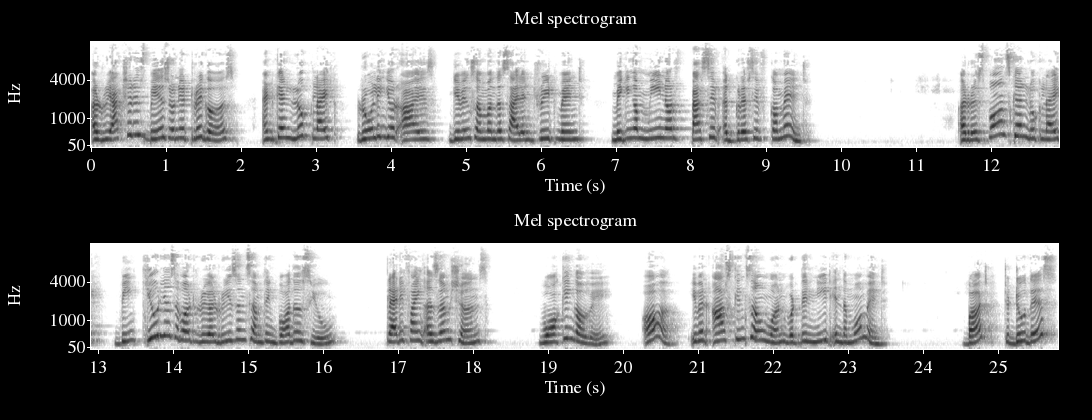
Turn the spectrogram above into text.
A reaction is based on your triggers and can look like rolling your eyes, giving someone the silent treatment, making a mean or passive aggressive comment. A response can look like being curious about real reason something bothers you, clarifying assumptions, walking away, or even asking someone what they need in the moment. But to do this,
